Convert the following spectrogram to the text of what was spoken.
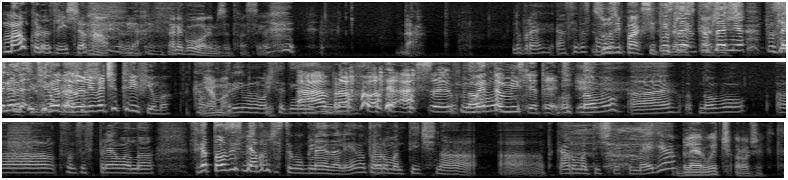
малко различно. Малко, да. Да не говорим за това сега. Да. Добре, аз и да спомена. Зузи пак си ти да Послед, разкажеш. последния, не, последния да- си не филм. дадали вече три филма. Казах Няма. три, имам още един. А, резервен. браво! Аз е, в момента мисля трети. Отново, а, е, отново а, съм се спряла на... Сега този смятам, че сте го гледали, но той е романтична, а, така романтична комедия. Blair Witch Project.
